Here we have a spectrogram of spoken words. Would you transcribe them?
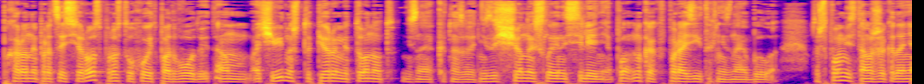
похоронной процессе Рос просто уходит под воду. И там очевидно, что первыми тонут, не знаю, как это назвать, незащищенные слои населения. Ну, как в паразитах, не знаю, было. Потому что помните, там же, когда они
